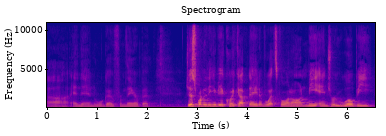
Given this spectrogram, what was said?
uh, and then we'll go from there. But just wanted to give you a quick update of what's going on. Me, Andrew, will be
